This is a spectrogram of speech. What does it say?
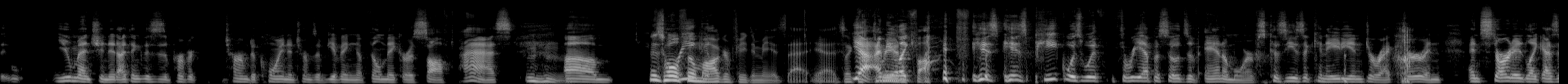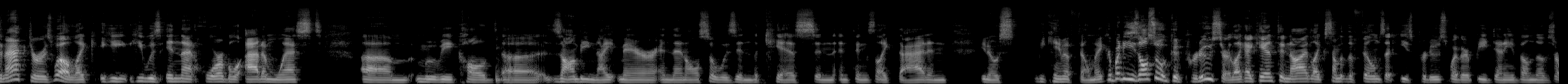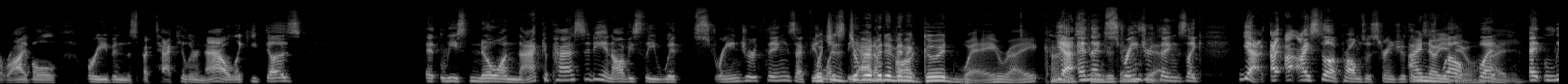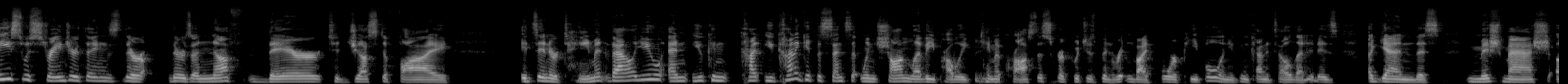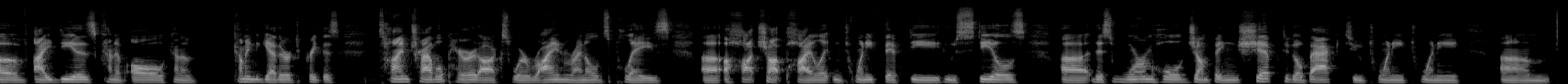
you mentioned it, I think this is a perfect term to coin in terms of giving a filmmaker a soft pass. Mhm. Um, His whole filmography to me is that. Yeah. It's like Yeah, I mean, like, five. his his peak was with three episodes of Animorphs because he's a Canadian director and and started like as an actor as well. Like he he was in that horrible Adam West um movie called uh Zombie Nightmare and then also was in The Kiss and and things like that and you know became a filmmaker but he's also a good producer like I can't deny like some of the films that he's produced whether it be Denis Villeneuve's Arrival or even The Spectacular Now like he does at least know on that capacity and obviously with stranger things i feel Which like is derivative in a good way, right? Kind yeah and then Things, stranger yeah. things, like yeah I, I- still have problems with stranger things I know as you well do. but I- at least with stranger things there there's enough there to justify its entertainment value and you can kind you kind of get the sense that when Shawn Levy probably mm. came across the script which has been written by four people and you can kind of tell that it is again this mishmash of ideas kind of all kind of coming together to create this time travel paradox where Ryan Reynolds plays uh, a hotshot pilot in 2050 who steals uh, this wormhole jumping ship to go back to 2020 um,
